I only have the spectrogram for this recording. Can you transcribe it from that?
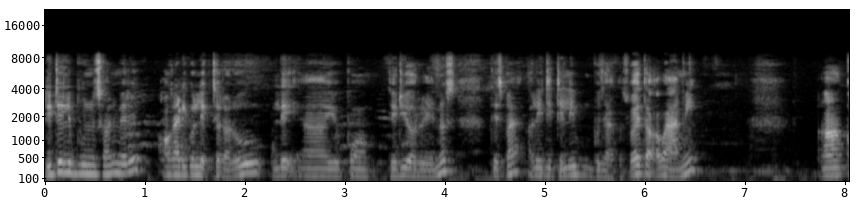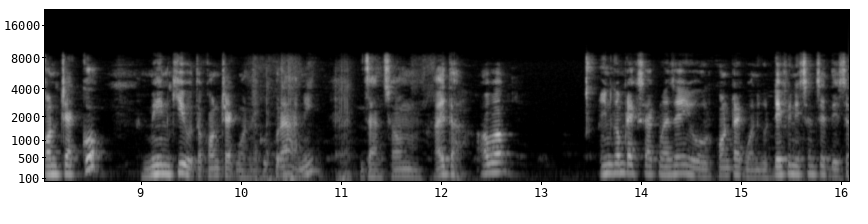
डिटेली बुझ्नु छ भने मेरो अगाडिको लेक्चरहरूले यो भिडियोहरू हेर्नुहोस्। त्यसमा अलिक डिटेली बुझाएको छु है त? अब हामी कन्ट्र्याक्टको मेन के हो त कन्ट्र्याक्ट भनेको कुरा हामी जान्छौँ है त? अब इन्कम ट्याक्स एक्टमा चाहिँ यो कन्ट्र्याक्ट भनेको डेफिनेसन चाहिँ दिएछ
